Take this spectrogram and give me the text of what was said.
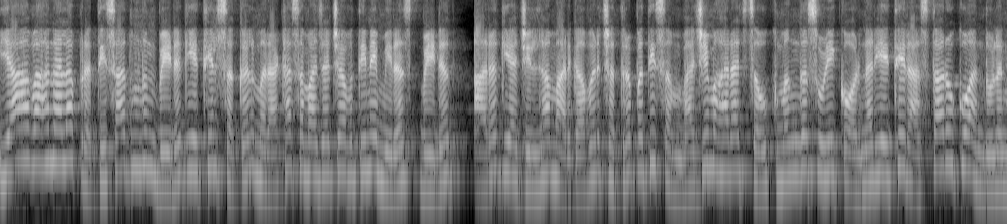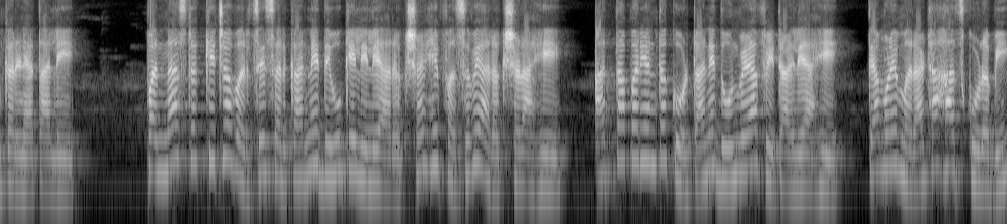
या आवाहनाला प्रतिसाद म्हणून बेडग येथील सकल मराठा समाजाच्या वतीने मिरज बेडग आरग या जिल्हा मार्गावर छत्रपती संभाजी महाराज चौक मंगसुळी कॉर्नर येथे रास्ता रोको आंदोलन करण्यात आले. पन्नास टक्केच्या वरचे सरकारने देऊ केलेले आरक्षण हे फसवे आरक्षण आहे. आतापर्यंत कोर्टाने दोन वेळा फेटाळले आहे. त्यामुळे मराठा हाच कुणबी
